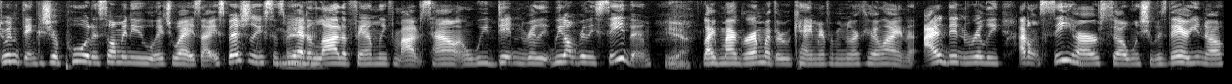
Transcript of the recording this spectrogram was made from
do anything because you're pulled in so many which ways. Like especially since we had a lot of family from out of town and we didn't really, we don't really see them. yeah, Like my grandmother who came in from North Carolina, I didn't really, I don't see her. So when she was there, you know,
